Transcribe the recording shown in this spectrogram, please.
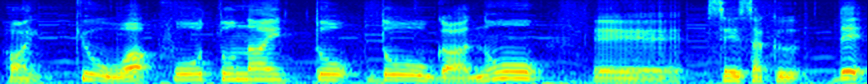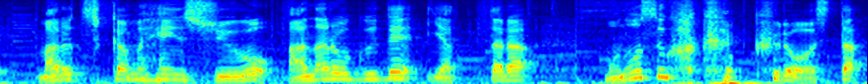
はい、今日はフォートナイト動画の、えー、制作でマルチカム編集をアナログでやったらものすごく苦労した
